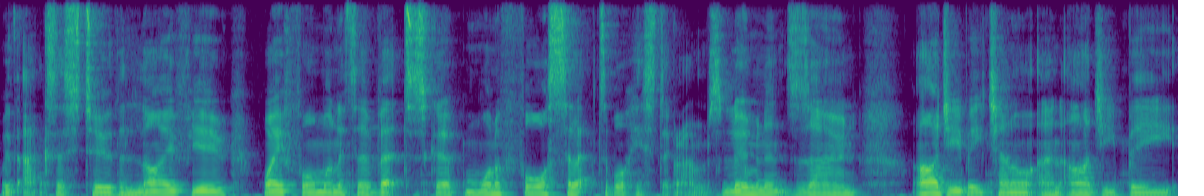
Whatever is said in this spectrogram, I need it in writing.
with access to the live view, waveform monitor, vector scope, and one of four selectable histograms, luminance, zone, RGB channel, and RGB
